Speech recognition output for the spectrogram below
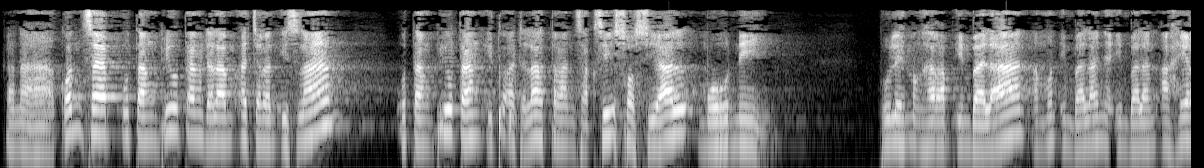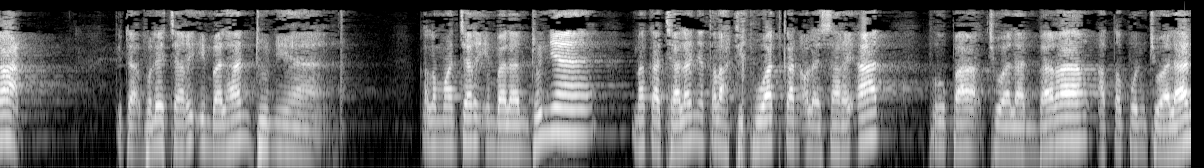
Karena konsep utang piutang dalam ajaran Islam, utang piutang itu adalah transaksi sosial murni. Boleh mengharap imbalan, namun imbalannya imbalan akhirat. Tidak boleh cari imbalan dunia. Kalau mau cari imbalan dunia, maka jalannya telah dibuatkan oleh syariat berupa jualan barang ataupun jualan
